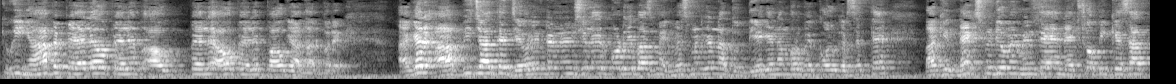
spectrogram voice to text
क्योंकि यहाँ पे पहले आओ पहले आओ पहले आओ, पहले पाओ के आधार पर है। अगर आप भी चाहते हैं जेवर इंटरनेशनल एयरपोर्ट के पास में इन्वेस्टमेंट करना तो दिए गए नंबर पर कॉल कर सकते हैं। बाकी नेक्स्ट वीडियो में मिलते हैं नेक्स्ट टॉपिक के साथ।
